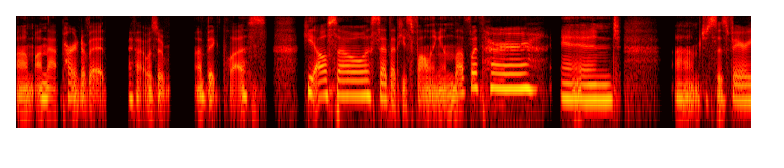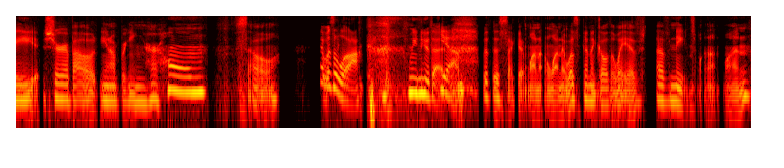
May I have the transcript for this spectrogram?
um, on that part of it, I thought was a a big plus. He also said that he's falling in love with her and um, just is very sure about you know bringing her home. So it was a lock. we knew that yeah. with the second one on one, it was going to go the way of of Nate's one on one.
